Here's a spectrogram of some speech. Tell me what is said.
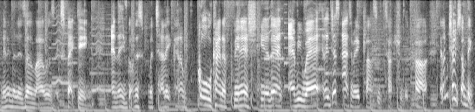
minimalism I was expecting. And then you've got this metallic kind of gold kind of finish here, there, and everywhere, and it just adds a very classy touch to the car. And let me show you something.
